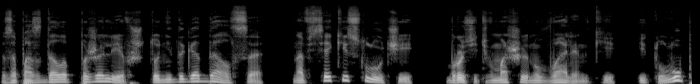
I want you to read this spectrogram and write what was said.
запоздало пожалев, что не догадался на всякий случай бросить в машину валенки и тулуп,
